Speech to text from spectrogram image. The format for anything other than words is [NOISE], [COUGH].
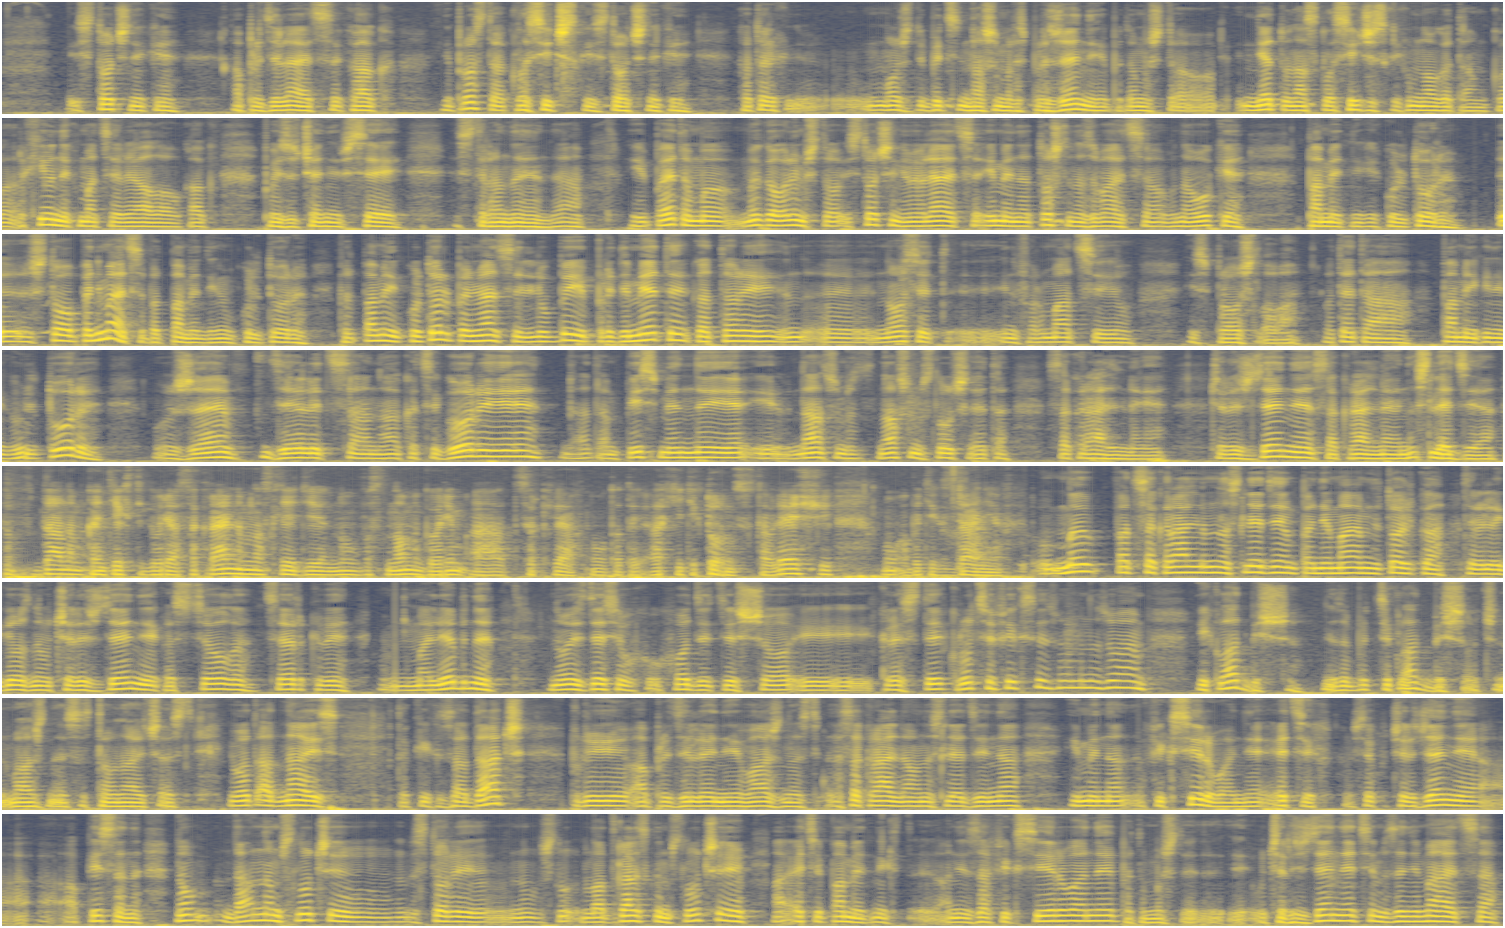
источники определяются как не просто классические источники, которых э, может быть в нашем распоряжении, потому что нет у нас классических много там архивных материалов, как по изучению всей страны, да. И поэтому мы говорим, что источником является именно то, что называется в науке памятники культуры. Э, Что понимается под памятником культуры? Под памятником культуры понимаются любые предметы, которые э, носят э, информацию из прошлого. Вот это памятники культуры уже делится на категории, да, там письменные, и в нашем, в нашем случае это сакральные учреждения, сакральное наследие. В данном контексте, говоря о сакральном наследии, ну, в основном мы говорим о церквях, ну, вот этой архитектурной составляющей, ну, об этих зданиях. Мы под сакральным наследием понимаем не только религиозные учреждения, костелы, церкви, молебны, но и здесь уходит еще и кресты, круцификсы, мы называем, и кладбище. Не забудьте кладбище, очень важная составная часть. И вот одна из таких задач при определении важности сакрального наследия на именно фиксирование этих всех учреждений а- а- описаны. Но в данном случае, в истории, ну, в латгальском случае, а эти памятники, они зафиксированы, потому что э, учреждение этим занимается.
